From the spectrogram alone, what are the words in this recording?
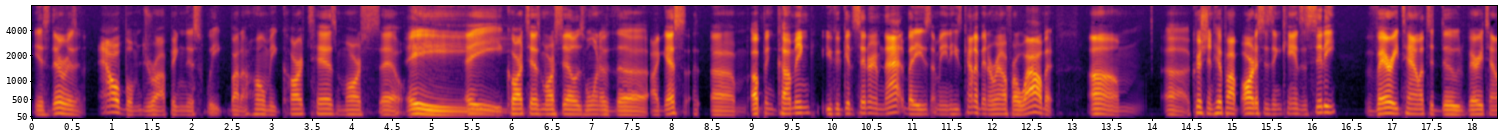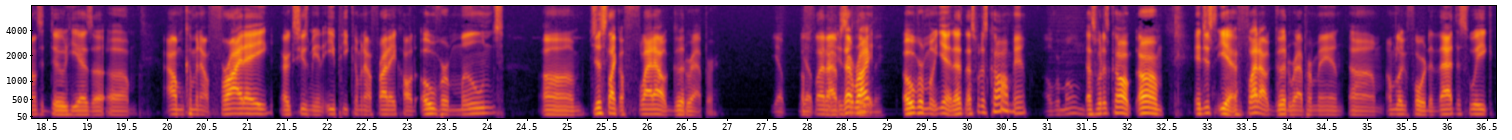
Is there is an album dropping this week by the homie Cartez Marcel. Hey, Hey, Cortez Marcel is one of the, I guess, um, up and coming. You could consider him that, but he's, I mean, he's kind of been around for a while. But um, uh, Christian hip hop artist is in Kansas City. Very talented dude. Very talented dude. He has a um, album coming out Friday, or excuse me, an EP coming out Friday called Over Moons. Um, just like a flat out good rapper. Yep, A yep. flat out- is that right? Absolutely. Over Moon, yeah, that, that's what it's called, man. Over moon. That's what it's called. Um, and just yeah, flat out good rapper, man. Um, I'm looking forward to that this week,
